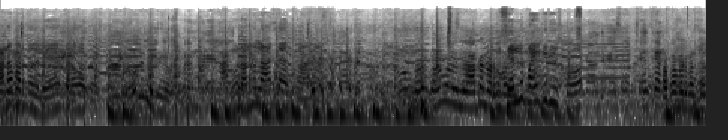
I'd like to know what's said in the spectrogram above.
కనబడుతుందిలే తర్వాత నువ్వు నన్ను లాక్ కాకు సెల్ పైకి తీసుకో పక్కన పెట్టుకోండి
